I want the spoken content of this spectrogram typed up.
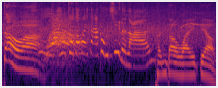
到啊，是啊，又做到外大空去了啦，喷到歪掉了。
